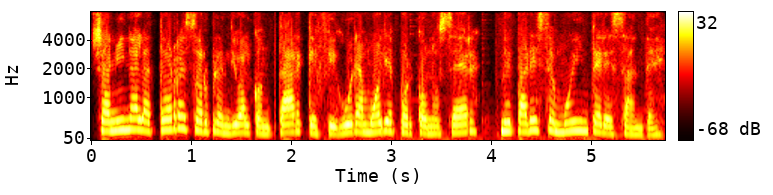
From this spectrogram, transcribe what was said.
Janina Latorre sorprendió al contar que figura muere por conocer, me parece muy interesante.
